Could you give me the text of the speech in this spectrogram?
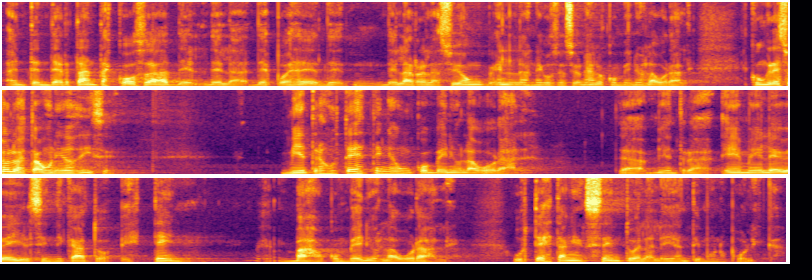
a entender tantas cosas de, la, después de, de, la relación en las negociaciones de los convenios laborales. El Congreso de los Estados Unidos dice, mientras ustedes tengan un convenio laboral, o sea, mientras MLB y el sindicato estén bajo convenios laborales, ustedes están exentos de la ley antimonopólica.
